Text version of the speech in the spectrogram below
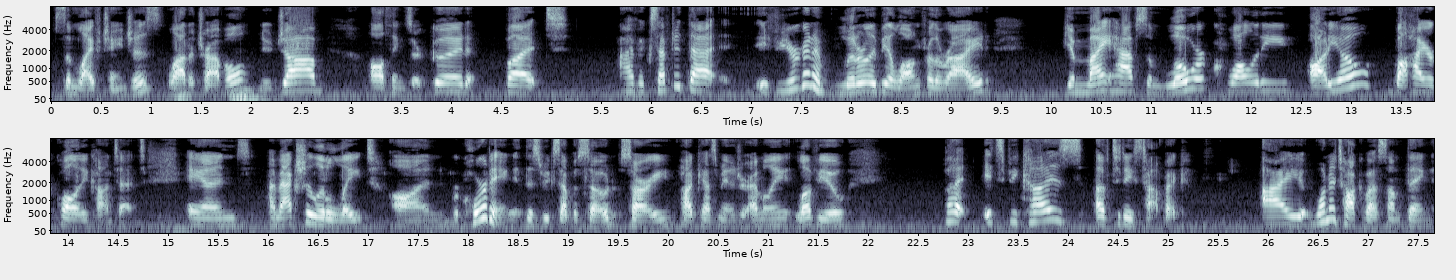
some life changes, a lot of travel, new job, all things are good, but I've accepted that if you're going to literally be along for the ride, you might have some lower quality audio, but higher quality content. And I'm actually a little late on recording this week's episode. Sorry, podcast manager Emily, love you. But it's because of today's topic. I want to talk about something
